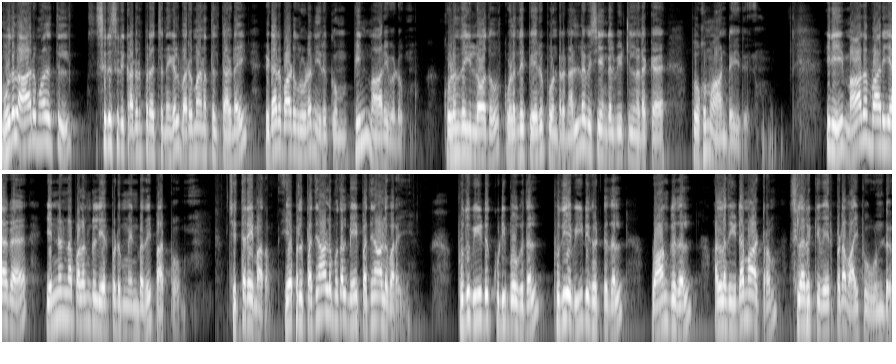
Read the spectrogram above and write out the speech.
முதல் ஆறு மாதத்தில் சிறு சிறு கடன் பிரச்சனைகள் வருமானத்தில் தடை இடர்பாடுகளுடன் இருக்கும் பின் மாறிவிடும். குழந்தை இல்லாதோர் குழந்தை பேறு போன்ற நல்ல விஷயங்கள் வீட்டில் நடக்க போகும் ஆண்டு இது. இனி மாதம் வாரியாக என்னென்ன பலன்கள் ஏற்படும் என்பதை பார்ப்போம். சித்திரை மாதம் ஏப்ரல் பதினாலு முதல் மே பதினாலு வரை. புது வீடு குடிபோகுதல் புதிய வீடு கட்டுதல் வாங்குதல் அல்லது இடமாற்றம் சிலருக்கு ஏற்பட வாய்ப்பு உண்டு.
